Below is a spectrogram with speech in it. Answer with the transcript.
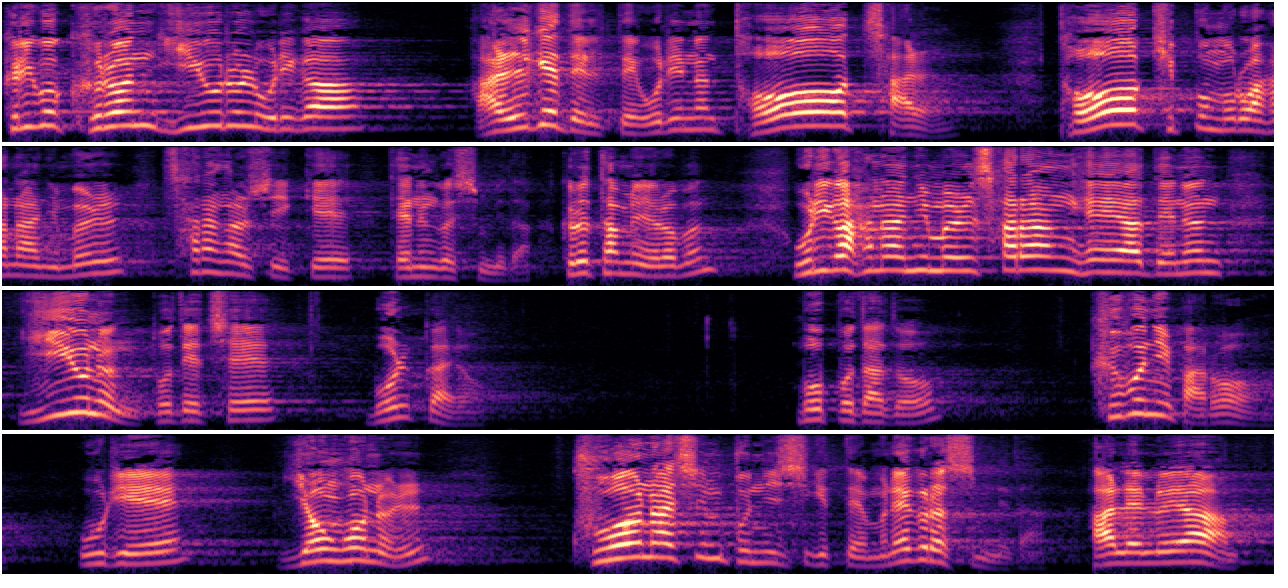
그리고 그런 이유를 우리가 알게 될 때 우리는 더 잘, 더 기쁨으로 하나님을 사랑할 수 있게 되는 것입니다. 그렇다면 여러분, 우리가 하나님을 사랑해야 되는 이유는 도대체 뭘까요? 무엇보다도 그분이 바로 우리의 영혼을 구원하신 분이시기 때문에 그렇습니다. 할렐루야.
